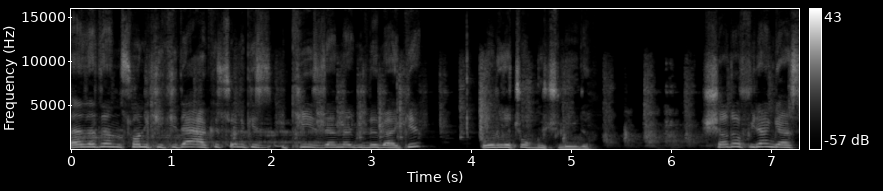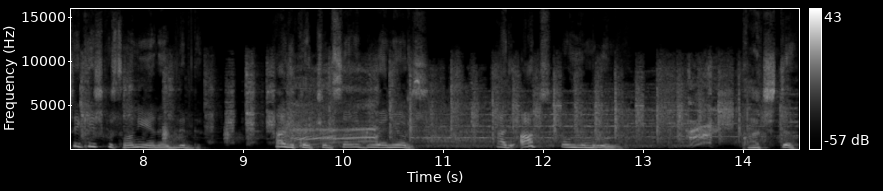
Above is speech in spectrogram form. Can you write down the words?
Sen zaten son 2-2'de arkadaş son 2 izleyenler bilir belki. Orada çok güçlüydü. Shadow filan gelse keşke Sony yenebilirdi. Hadi koçum sana güveniyoruz. Hadi at o yumruğunu. Kaçtı.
